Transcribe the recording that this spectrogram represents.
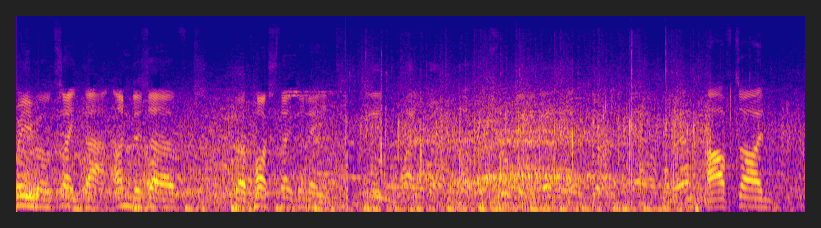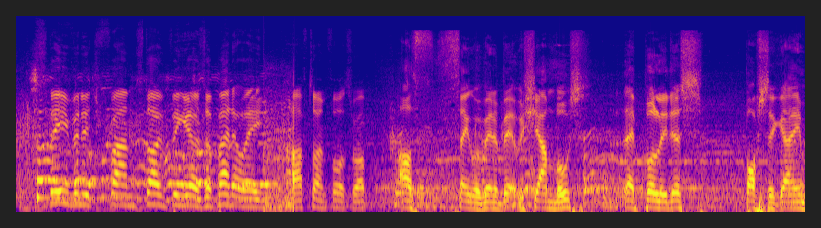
We will take that, undeserved, but Posh take the lead. Half time. Stevenage fans don't think it was a penalty. Half time thoughts, Rob. I think we've been a bit of a shambles. They've bullied us, bossed the game,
